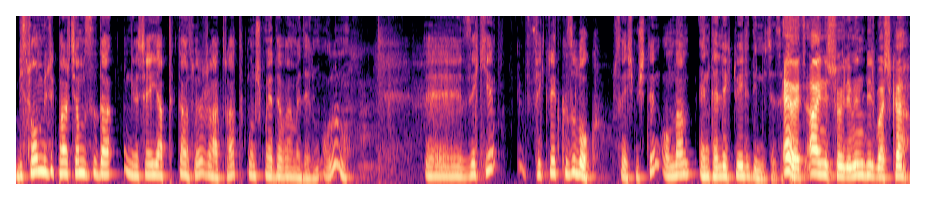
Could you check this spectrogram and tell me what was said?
Bir son müzik parçamızı da e, şey yaptıktan sonra rahat rahat konuşmaya devam edelim. Olur mu? E, Zeki Fikret Kızılok seçmiştin. Ondan entelektüeli dinleyeceğiz. Efendim. Evet. Aynı söylemin bir başka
